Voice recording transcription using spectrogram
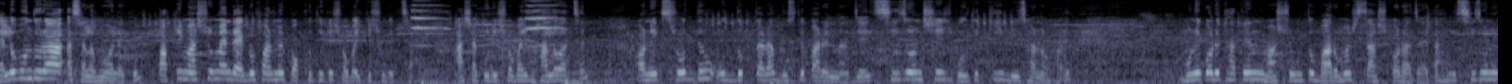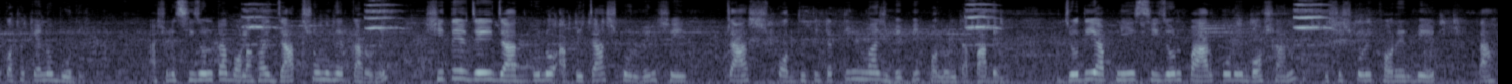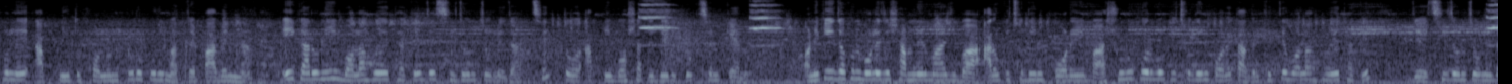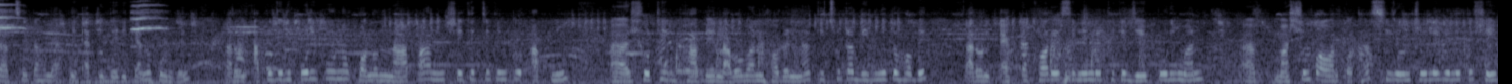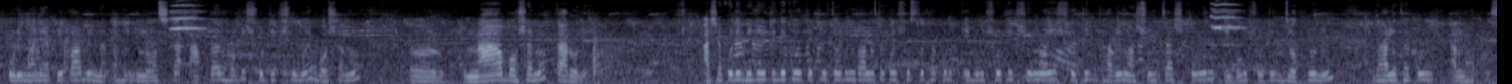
Hello বন্ধুরা, আসসালামু আলাইকুম। পাপড়ি মাশরুম অ্যান্ড অ্যাগ্রো ফার্মের পক্ষ থেকে সবাইকে শুভেচ্ছা। আশা করি সবাই ভালো আছেন। অনেক শ্রদ্ধেয় উদ্যোক্তারা বুঝতে পারেন না যে সিজন শেষ বলতে কি বোঝানো হয়। মনে করে থাকেন, মাশরুম তো বারো মাস চাষ করা যায়, তাহলে সিজনের কথা কেন বলি? আসলে সিজনটা বলা হয় জাতসমূহের কারণে। শীতের যেই জাতগুলো আপনি চাষ করবেন, সেই চাষ পদ্ধতিটা তিন মাস ব্যাপী ফলনটা পাবেন। যদি আপনি সিজন পার করে বসান, বিশেষ করে খড়ের বেড, তাহলে আপনি তো ফলন পুরোপুরি মাত্রায় পাবেন না। এই কারণেই বলা হয়ে থাকে যে সিজন চলে যাচ্ছে, তো আপনি বসাতে দেরি করছেন কেন? অনেকেই যখন বলে যে সামনের মাস বা আরও কিছুদিন পরে বা শুরু করব কিছুদিন পরে, তাদের ক্ষেত্রে বলা হয়ে থাকে যে সিজন চলে যাচ্ছে, তাহলে আপনি এত দেরি কেন করবেন? কারণ আপনি যদি পরিপূর্ণ ফলন না পান, সেক্ষেত্রে কিন্তু আপনি সঠিকভাবে লাভবান হবেন না। কিছুটা বিঘ্নিত হবে, কারণ একটা খড়ের সিলিন্ডার থেকে যে পরিমাণ মাশরুম পাওয়ার কথা সিজন চলে গেলে তো সেই পরিমাণে আপনি পাবেন না। তাহলে লসটা আপনার হবে সঠিক সময়ে বসানো না বসানোর কারণে। আশা করি ভিডিওটি দেখে উপকৃত হবেন। ভালো থাকুন, সুস্থ থাকুন এবং সঠিক সময়ে সঠিকভাবে মাশরুম চাষ করুন এবং সঠিক যত্ন নিন। ভালো থাকুন, আল্লাহ হাফেজ।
